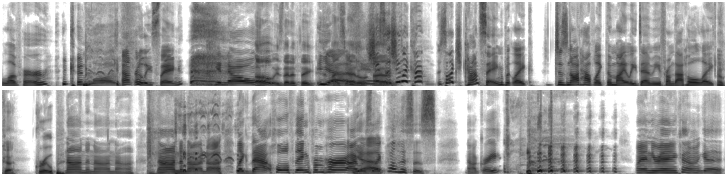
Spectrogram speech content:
love her. can, love. Can't really sing. You know. Oh, is that a thing? Yeah. I, see, I don't. She's, I, she like can't, it's like she can't sing, but like does not have like the Miley Demi from that whole like okay group. Na na na na na na na na. Like that whole thing from her. I yeah. was like, well, this is not great. when you're ready come and get it.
